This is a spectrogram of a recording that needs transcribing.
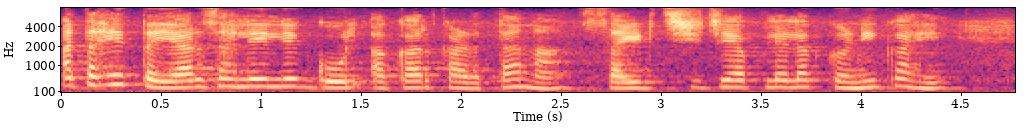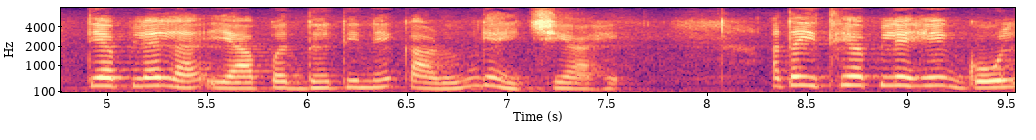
आता हे तयार झालेले गोल आकार काढताना साईडची जी आपल्याला कणिक आहे ती आपल्याला या पद्धतीने काढून घ्यायची आहे. आता इथे आपले हे गोल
